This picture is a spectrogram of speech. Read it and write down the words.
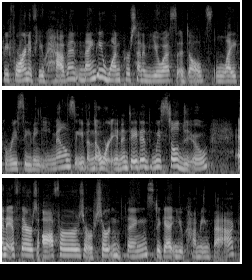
before, and if you haven't, 91% of US adults like receiving emails, even though we're inundated, we still do. And if there's offers or certain things to get you coming back,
